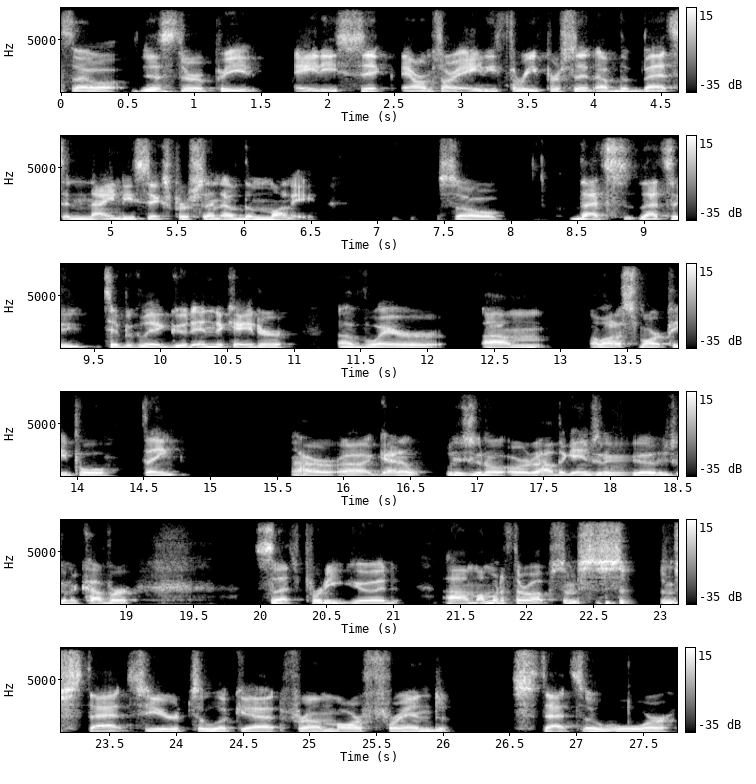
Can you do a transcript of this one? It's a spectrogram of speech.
so just to repeat, 86 or I'm sorry, 83% of the bets and 96% of the money. So that's that's a typically a good indicator of where um, a lot of smart people think are uh, kind of who's going to or how the game's going to go, who's going to cover. So that's pretty good. Um, I'm going to throw up some some stats here to look at from our friend Stats of War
